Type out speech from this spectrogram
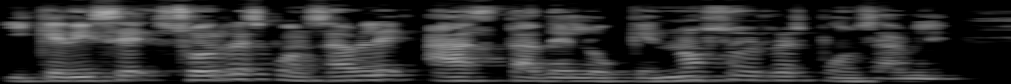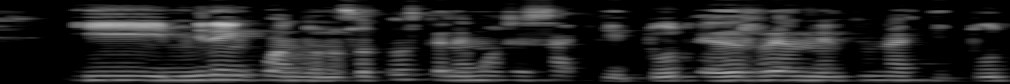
y que dice, soy responsable hasta de lo que no soy responsable. Y miren, cuando nosotros tenemos esa actitud, es realmente una actitud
